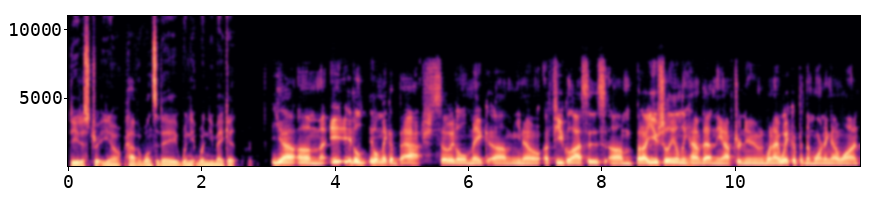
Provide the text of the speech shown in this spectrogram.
do you just you know have it once a day when you, when you make it? Yeah, um, it, will it'll make a batch, so it'll make um, you know a few glasses. Um, but I usually only have that in the afternoon. When I wake up in the morning, I want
